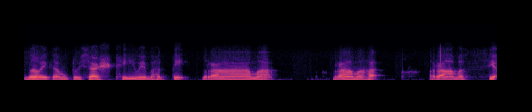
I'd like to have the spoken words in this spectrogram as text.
Now we come to shashti vibhakti rama ramah ramasya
